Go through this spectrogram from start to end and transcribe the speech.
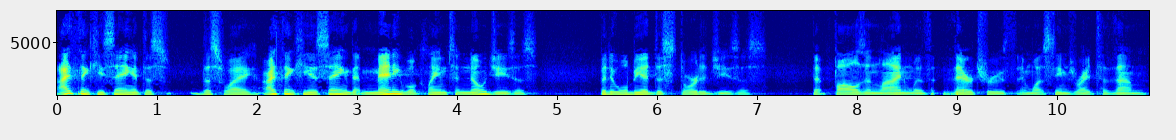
I think he's saying it this, this way. I think he is saying that many will claim to know Jesus, but it will be a distorted Jesus that falls in line with their truth and what seems right to them.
